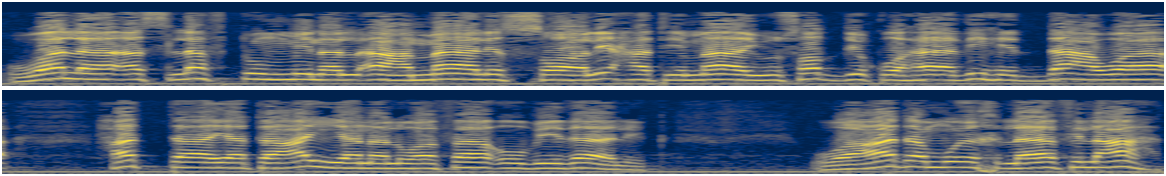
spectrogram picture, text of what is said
ولا أسلفتم من الأعمال الصالحة ما يصدق هذه الدعوى حتى يتعين الوفاء بذلك وعدم إخلاف العهد.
